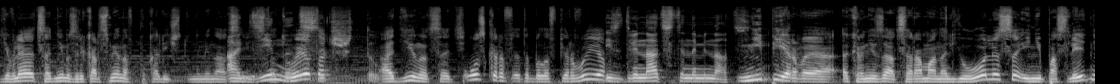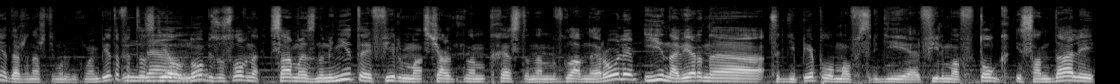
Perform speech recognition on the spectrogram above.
является одним из рекордсменов по количеству номинаций 11 статуэток. штук. 11 Оскаров, это было впервые. Из 12 номинаций. Не первая экранизация романа Лью Уоллеса, и не последняя, даже наш Тимур Бекмамбетов это да. сделал, но, безусловно, самая знаменитая фильм с Чарльтоном Хестоном в главной роли, и, наверное, среди пеплумов, среди фильмов «Тог и сандалий»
